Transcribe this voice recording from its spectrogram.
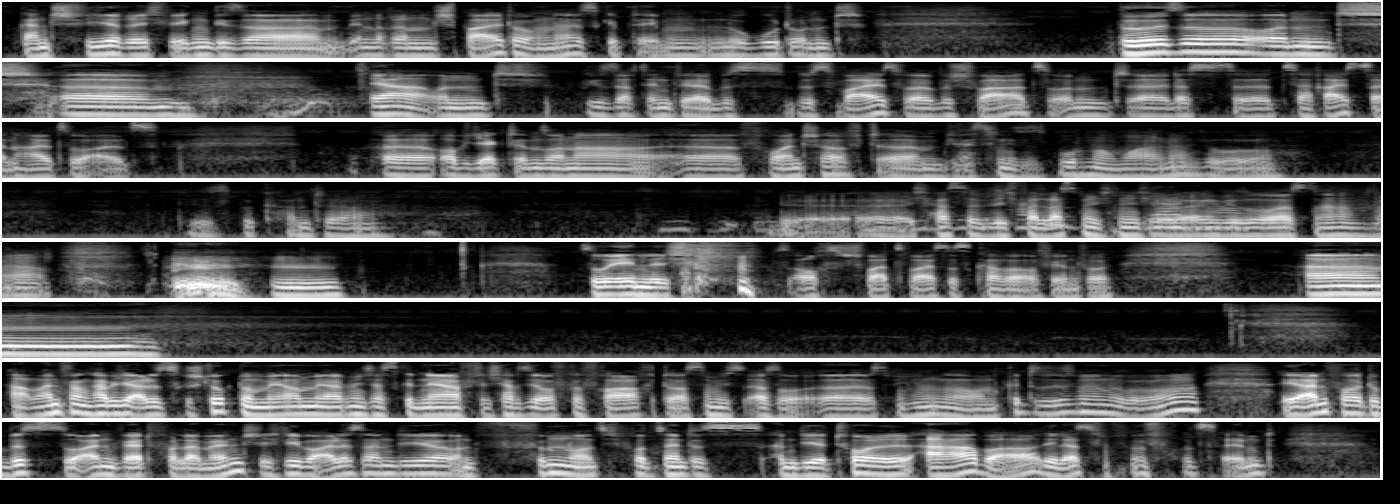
ganz schwierig wegen dieser inneren Spaltung. Ne? Es gibt eben nur gut und böse und ähm, ja, und wie gesagt, entweder bis, bis weiß oder bis schwarz und äh, das äh, zerreißt dann halt so als äh, Objekt in so einer äh, Freundschaft. Ähm, wie heißt denn dieses Buch nochmal, ne? Du, dieses bekannte äh, Ich hasse dich, verlass mich nicht ja, oder irgendwie genau. sowas, ne? Ja. Mhm. so ähnlich. Ist auch schwarz-weißes Cover auf jeden Fall. Ähm Am Anfang habe ich alles geschluckt und mehr und mehr hat mich das genervt. Ich habe sie oft gefragt, du hast mich, also, äh, hast mich kritisierst mich. Die Antwort, du bist so ein wertvoller Mensch, ich liebe alles an dir und 95 Prozent ist an dir toll, aber die letzten 5 Prozent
